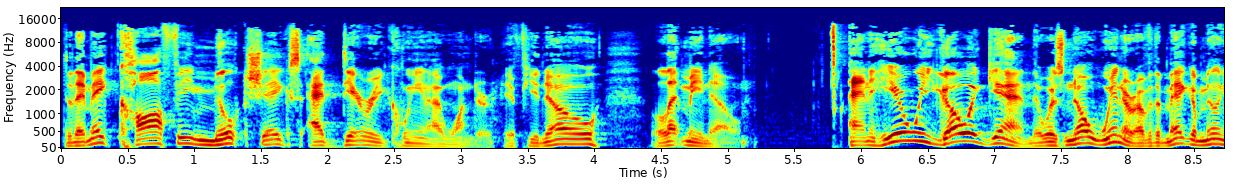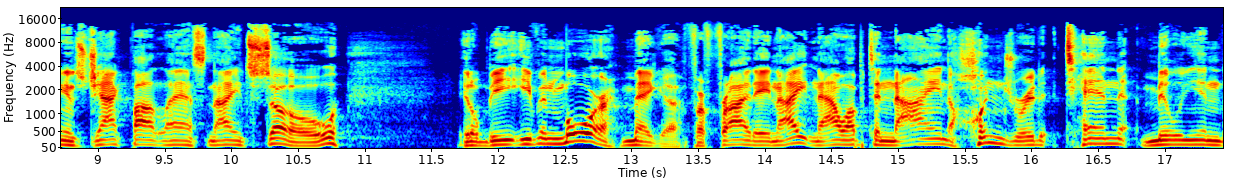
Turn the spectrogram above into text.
Do they make coffee milkshakes at Dairy Queen, I wonder? If you know, let me know. And here we go again. There was no winner of the Mega Millions jackpot last night, so It'll be even more mega for Friday night, now up to $910 million.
